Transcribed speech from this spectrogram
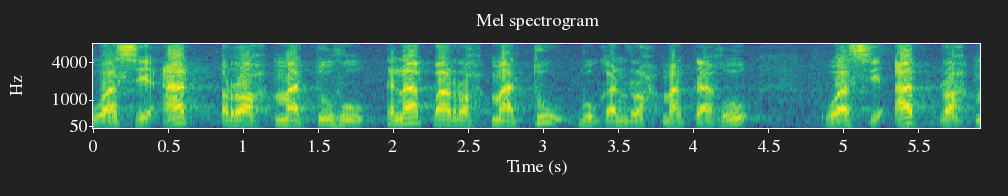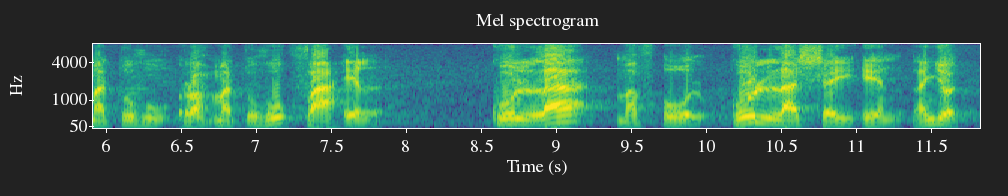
Wasi'at rahmatuhu. Kenapa rahmatu bukan rahmatahu? Wasi'at rahmatuhu. Rahmatuhu fa'il. Kulla maf'ul. Kulla syai'in. Lanjut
